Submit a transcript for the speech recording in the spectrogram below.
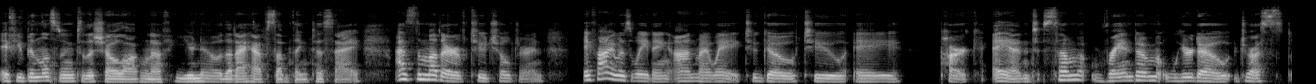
If you've been listening to the show long enough, you know that I have something to say. As the mother of two children, if I was waiting on my way to go to a park and some random weirdo dressed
